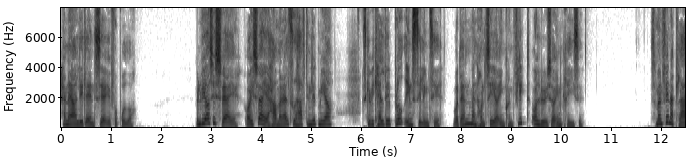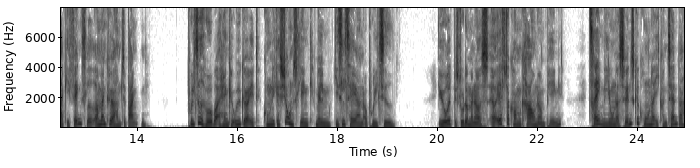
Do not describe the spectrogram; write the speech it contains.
Han er lidt af en serieforbryder. Men vi er også i Sverige, og i Sverige har man altid haft en lidt mere, skal vi kalde det, blød indstilling til, hvordan man håndterer en konflikt og løser en krise. Så man finder Clark i fængslet, og man kører ham til banken. Politiet håber, at han kan udgøre et kommunikationslink mellem gisseltageren og politiet. I øvrigt beslutter man også at efterkomme kravene om penge. 3 millioner svenske kroner i kontanter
